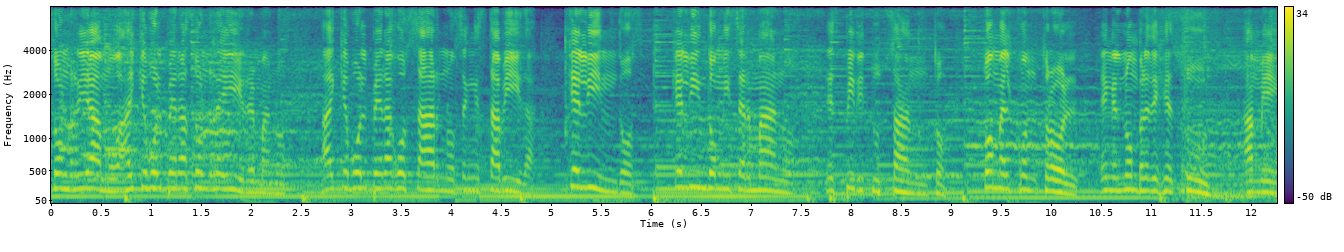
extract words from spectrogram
sonriamos. Hay que volver a sonreír, hermanos. Hay que volver a gozarnos en esta vida. Qué lindos, qué lindo mis hermanos. Espíritu Santo, toma el control en el nombre de Jesús. Amén.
